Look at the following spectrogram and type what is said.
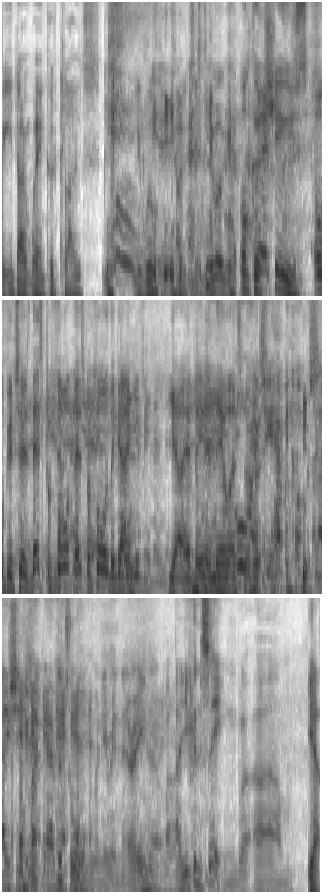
but you don't wear good clothes. You will get coated. You will go- Or good shoes. All good shoes. That's before. Yeah, that's yeah, before the game. you've been in there. Yeah, I've been in there once. Or before. actually have a conversation. You won't be able to talk when you're in there either. But uh, you can sing, but um, Yeah.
